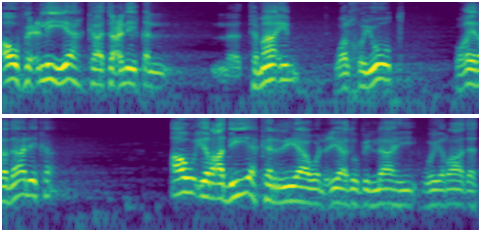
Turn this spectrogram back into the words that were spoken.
أو فعلية كتعليق التمائم والخيوط وغير ذلك. أو إرادية كالرياء والعياذ بالله وإرادة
